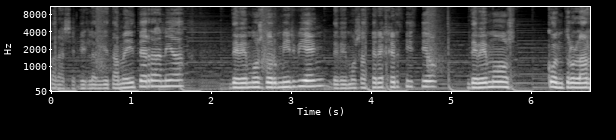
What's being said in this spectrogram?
para seguir la dieta mediterránea. Debemos dormir bien, debemos hacer ejercicio, debemos controlar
